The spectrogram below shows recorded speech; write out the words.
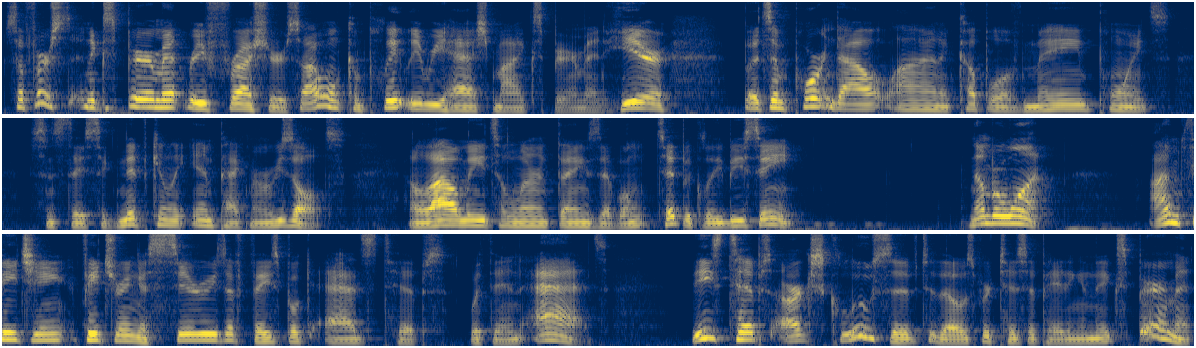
So, first, an experiment refresher. So, I won't completely rehash my experiment here, but it's important to outline a couple of main points since they significantly impact my results and allow me to learn things that won't typically be seen. Number one, I'm featuring, featuring a series of Facebook ads tips within ads. These tips are exclusive to those participating in the experiment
